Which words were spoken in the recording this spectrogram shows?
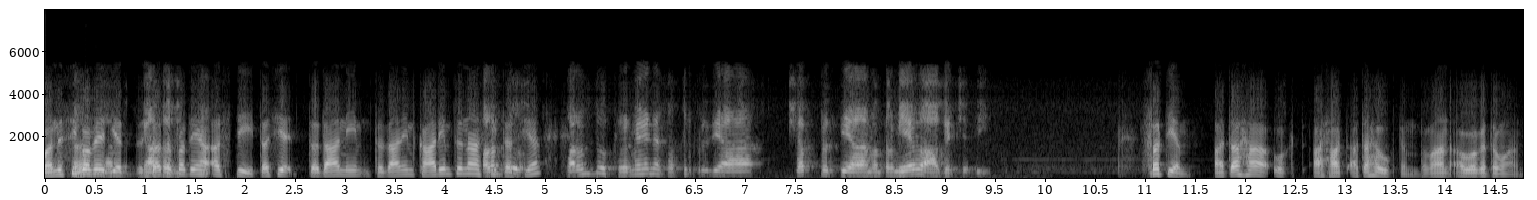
मनसि भवेत् यत् शतप्रत्ययः अस्ति तस्य तदानीं तदानीं कार्यं तु नास्ति तस्य। परन्तु क्रमेण शत्रुप्रत्ययः शप् प्रत्ययानन्तरमेव आगच्छति। सत्यम्। अतः उक् अतः उक्तं भवान् अवगतवान्।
